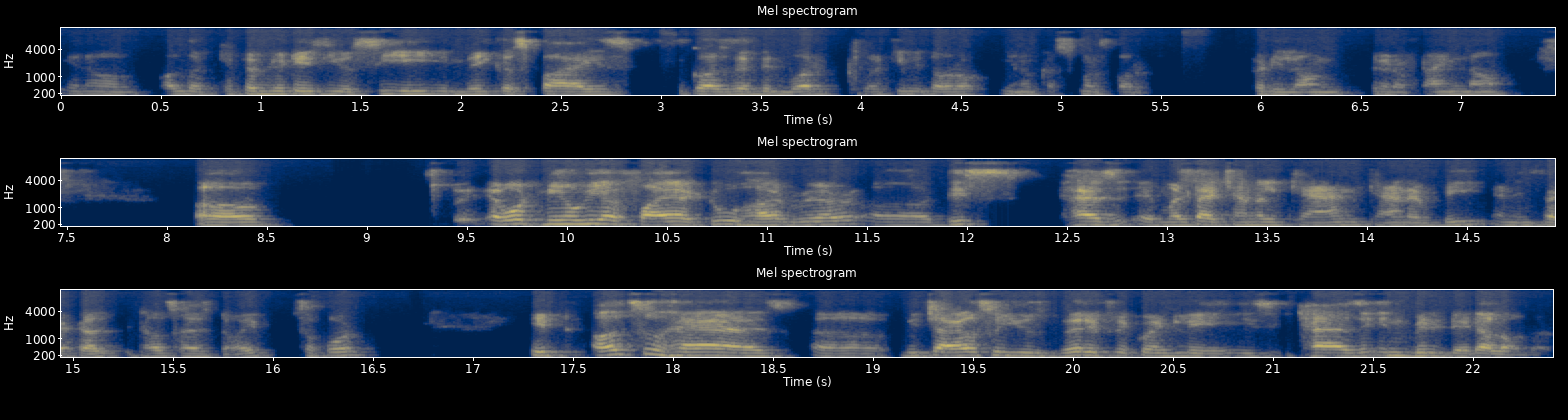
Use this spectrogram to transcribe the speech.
you know all the capabilities you see in vehicle spies because we've been work, working with our you know customers for pretty long period of time now. Uh, about neoVI Fire 2 hardware, uh, this has a multi-channel CAN, CAN FD, and in fact it also has DOIP support. It also has, uh, which I also use very frequently, is it has an inbuilt data logger.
